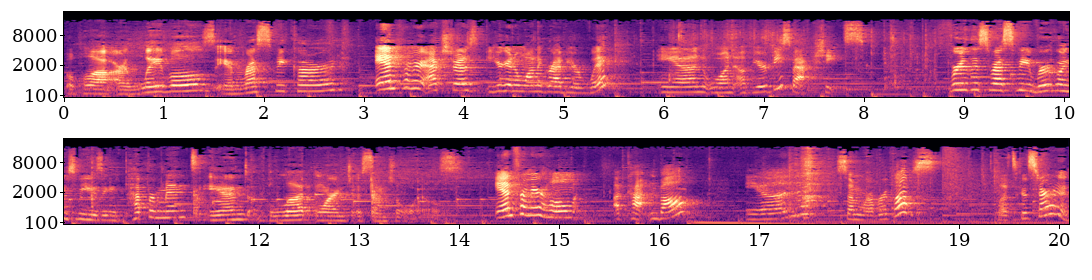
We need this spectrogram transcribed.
We'll pull out our labels and recipe card. And from your extras, you're gonna wanna grab your wick and one of your beeswax sheets. For this recipe, we're going to be using peppermint and blood orange essential oils. And from your home, a cotton ball and some rubber gloves. Let's get started.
